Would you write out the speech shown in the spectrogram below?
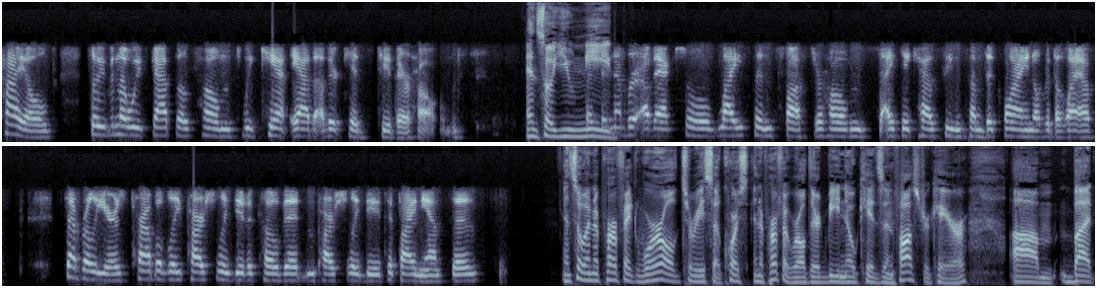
child so even though we've got those homes, we can't add other kids to their homes. And so you need but the number of actual licensed foster homes, I think, has seen some decline over the last several years, probably partially due to COVID and partially due to finances. And so, in a perfect world, Teresa, of course, in a perfect world, there'd be no kids in foster care. Um, but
